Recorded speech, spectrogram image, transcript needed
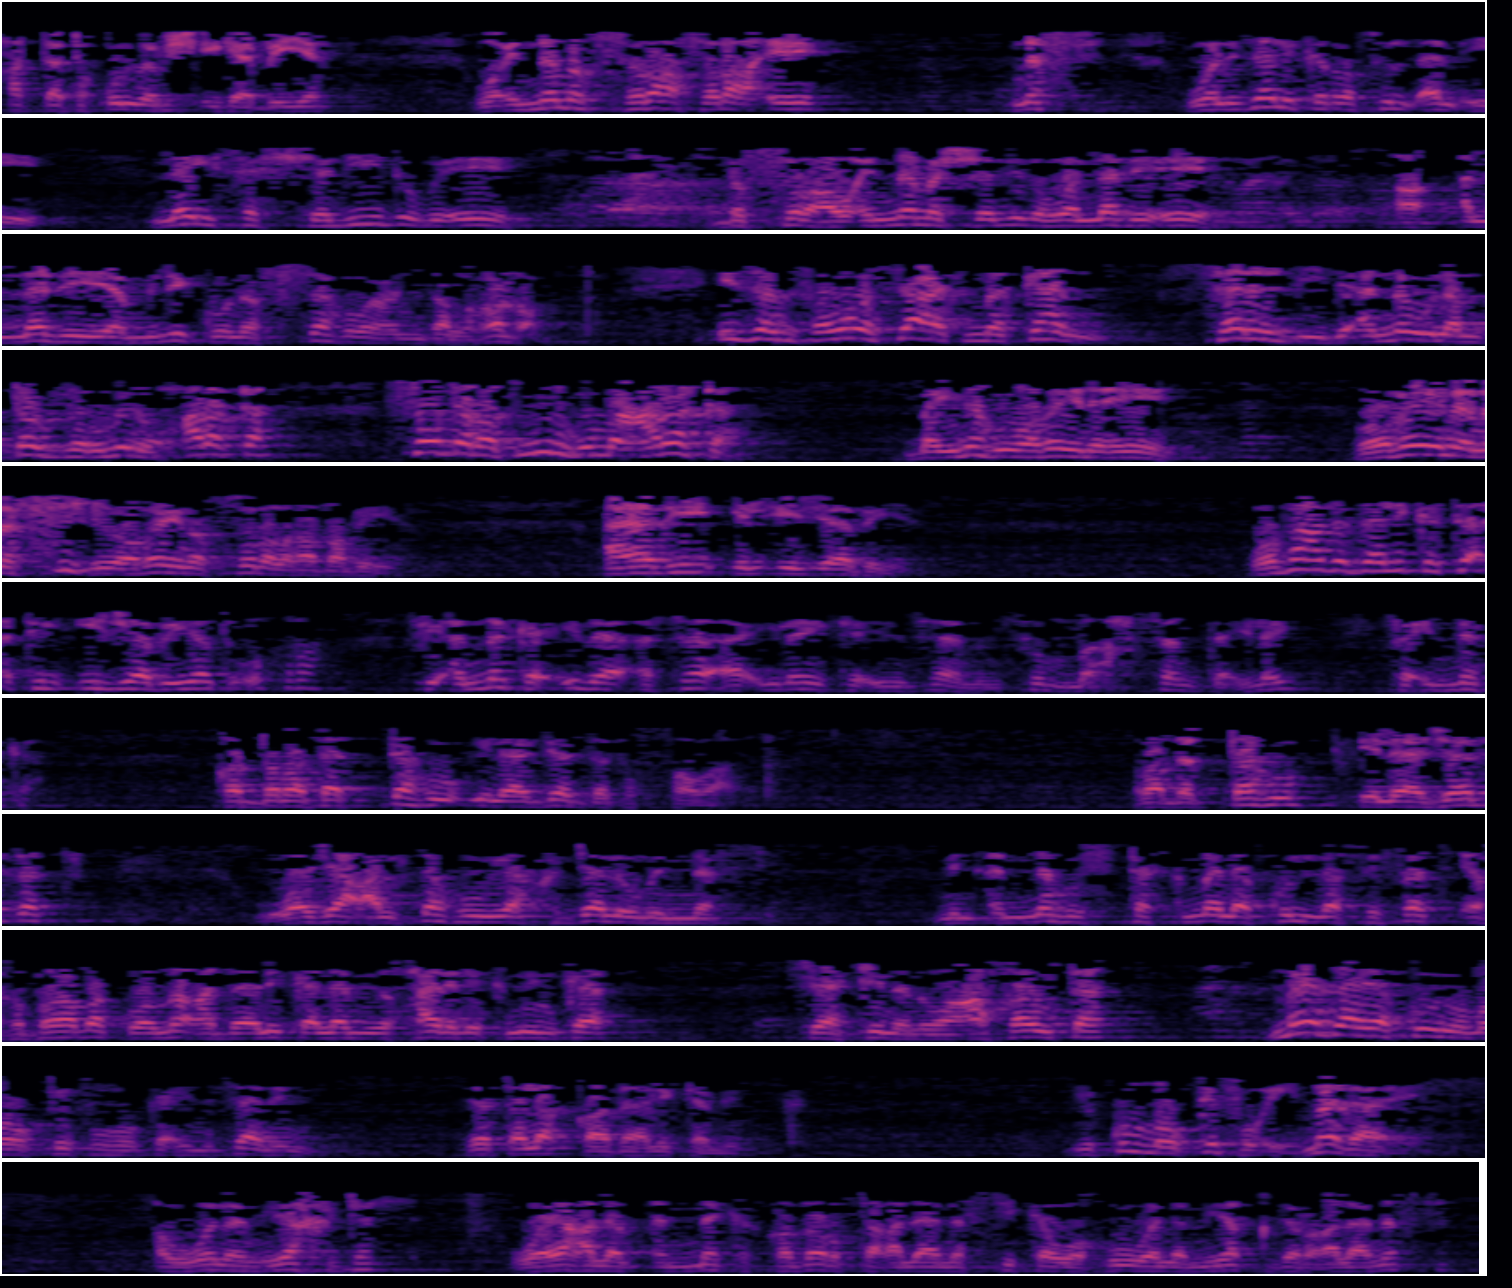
حتى تقول ما فيش إيجابية وإنما الصراع صراع إيه؟ نفسي. ولذلك الرسول قال إيه؟ ليس الشديد بإيه؟ بالسرعة وإنما الشديد هو الذي إيه؟ آه الذي يملك نفسه عند الغضب. إذا فهو ساعة ما كان سلبي بأنه لم تصدر منه حركة صدرت منه معركة بينه وبين إيه؟ وبين نفسه وبين الصورة الغضبية. هذه الإيجابية. وبعد ذلك تأتي الإيجابيات أخرى في أنك إذا أساء إليك إنسان ثم أحسنت إليه فإنك قد رددته إلى جدة الصواب. رددته إلى جدة وجعلته يخجل من نفسه من أنه استكمل كل صفات إغضابك ومع ذلك لم يحرك منك ساكنا. وعصوت ماذا يكون موقفه كإنسان يتلقى ذلك منك؟ يكون موقفه إيه؟ ماذا إيه؟ أولا يخجل ويعلم أنك قدرت على نفسك وهو لم يقدر على نفسه.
